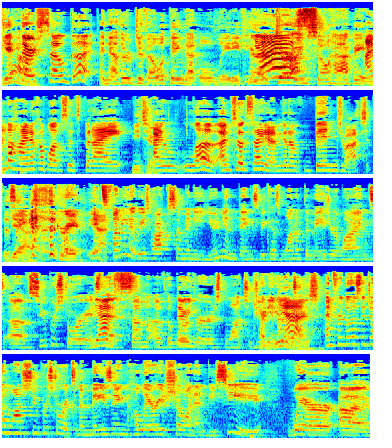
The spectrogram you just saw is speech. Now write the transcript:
Yeah. They're so good. and now they're developing that old lady character. Yes! I'm so happy. I'm behind a couple episodes, but I Me too. I love. I'm so excited. I'm gonna binge watch it this yeah, weekend. great. Yeah. It's funny that we talked so many union things because one of the major lines of Superstore is Yes. that some of the They're- workers want to Try to unionize. unionize. And for those that don't watch Superstore, it's an amazing, hilarious show on NBC where uh,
